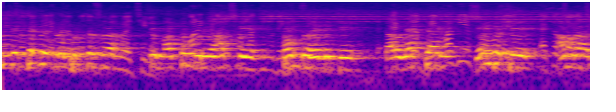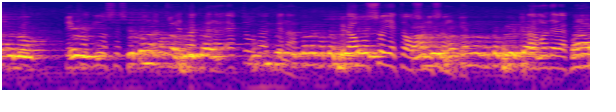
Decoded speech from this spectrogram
সেই ছবিটি এখানে প্রদর্শিত হয়েছিল। অনেক মানুষ আমরা কিন্তু দেখেছি। একটা বিভাগীয় শহরে একটা চলচ্চিত্র প্রেক্ষাগৃহ শেষ পর্যন্ত টিকে থাকবে না একটাও থাকবে না। এটা অবশ্যই একটা অশনি সংকেত। এটা আমাদের এখনই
